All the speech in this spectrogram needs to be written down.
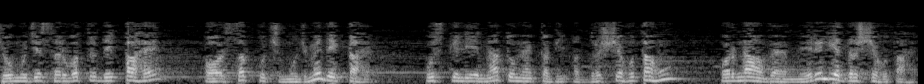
जो मुझे सर्वत्र देखता है और सब कुछ मुझमें देखता है उसके लिए ना तो मैं कभी अदृश्य होता हूँ और ना वह मेरे लिए दृश्य होता है।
